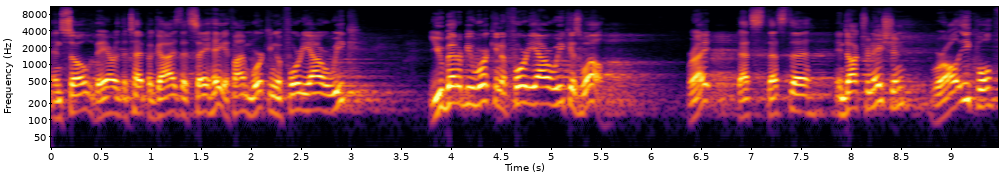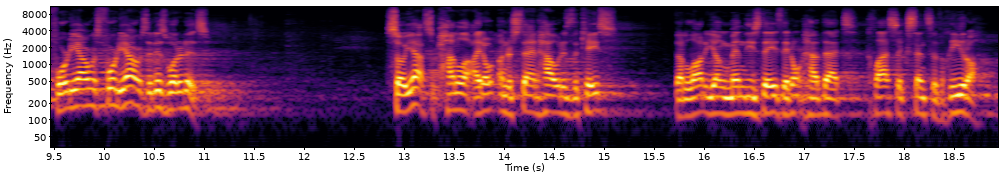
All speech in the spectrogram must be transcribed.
and so they are the type of guys that say, hey, if I'm working a 40 hour week, you better be working a 40 hour week as well right? That's, that's the indoctrination. We're all equal. 40 hours, 40 hours, it is what it is. So, yeah, subhanAllah, I don't understand how it is the case that a lot of young men these days, they don't have that classic sense of ghira,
